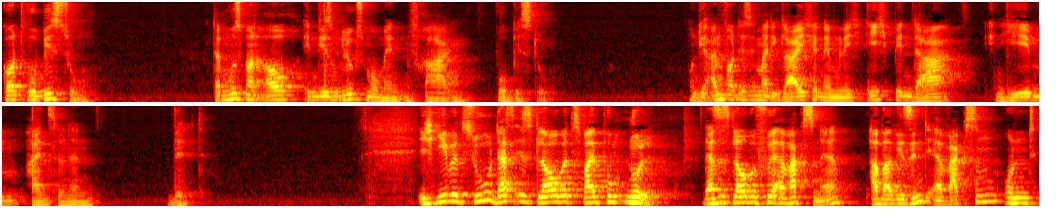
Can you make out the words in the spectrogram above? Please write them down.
Gott, wo bist du? Dann muss man auch in diesen Glücksmomenten fragen, wo bist du? Und die Antwort ist immer die gleiche, nämlich ich bin da in jedem einzelnen Bild. Ich gebe zu, das ist Glaube 2.0. Das ist Glaube für Erwachsene, aber wir sind erwachsen und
